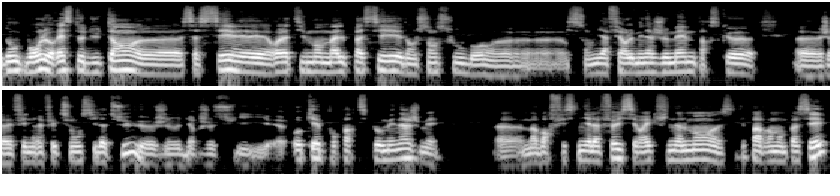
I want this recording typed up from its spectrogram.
Donc bon, le reste du temps, euh, ça s'est relativement mal passé dans le sens où bon, euh, ils se sont mis à faire le ménage eux-mêmes parce que euh, j'avais fait une réflexion aussi là-dessus. Je veux dire, je suis ok pour participer au ménage, mais m'avoir fait signer la feuille, c'est vrai que finalement, c'était pas vraiment passé.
